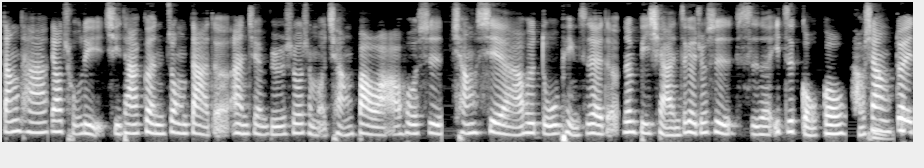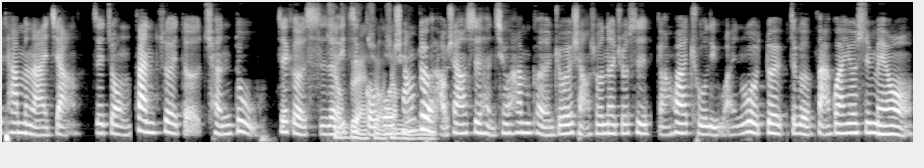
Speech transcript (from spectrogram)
当他要处理其他更重大的案件，比如说什么强暴啊，或是枪械啊，或者毒品之类的，那比起来，你这个就是死了一只狗狗，好像对他们来讲。这种犯罪的程度，这个死了一只狗狗，相对好像是很轻，他们可能就会想说，那就是赶快处理完。如果对这个法官又是没有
